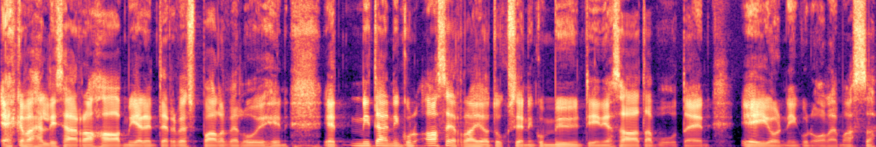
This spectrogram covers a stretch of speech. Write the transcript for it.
ehkä vähän lisää rahaa mielenterveyspalveluihin, että mitään niin kuin aserajoituksia niin kuin myyntiin ja saatavuuteen ei ole niin kuin olemassa.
